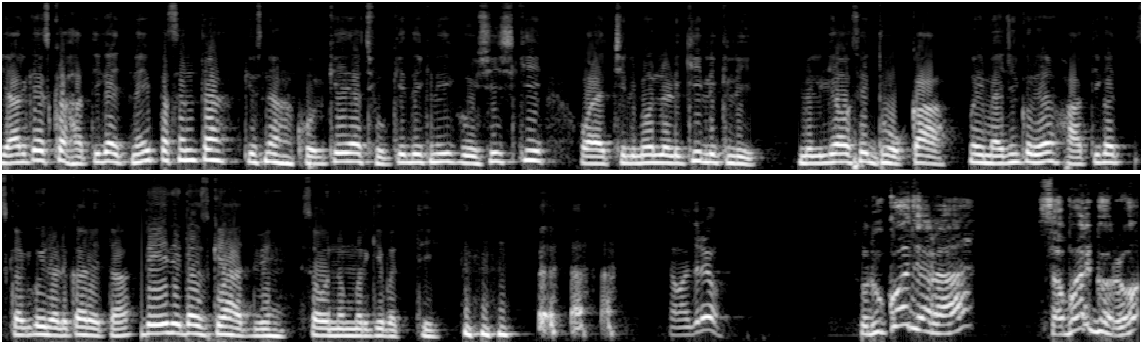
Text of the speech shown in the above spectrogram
यार क्या इसका हाथी का इतना ही पसंद था कि उसने खोल के या छू के देखने की कोशिश की और एक्चुअली में वो लड़की निकली मिल गया उसे धोखा। मैं इमेजिन करो यार हाथी का इसका भी कोई लड़का रहता। दे देता उसके हाथ में सौ नंबर की बत्ती। समझ रहे हो? रुको जरा सबर करो।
